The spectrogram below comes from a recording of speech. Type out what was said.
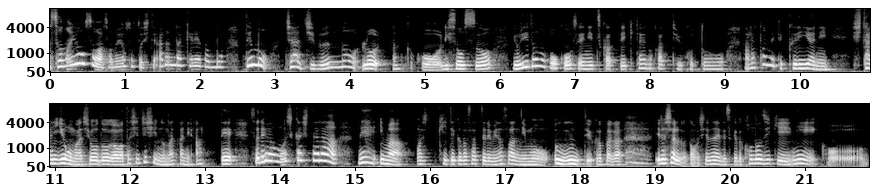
その要素はその要素としてあるんだけれどもでもじゃあ自分のロなんかこうリソースをよりどの方向性に使っていきたいのかっていうことを改めてクリアにしたいような衝動が私自身の中にあってそれはもしかしたらね今聞いてくださってる皆さんにもうんうんっていう方がいらっしゃるのかもしれないですけどこの時期にこ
